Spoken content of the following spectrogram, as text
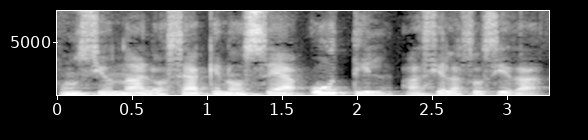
funcional, o sea, que no sea útil hacia la sociedad.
